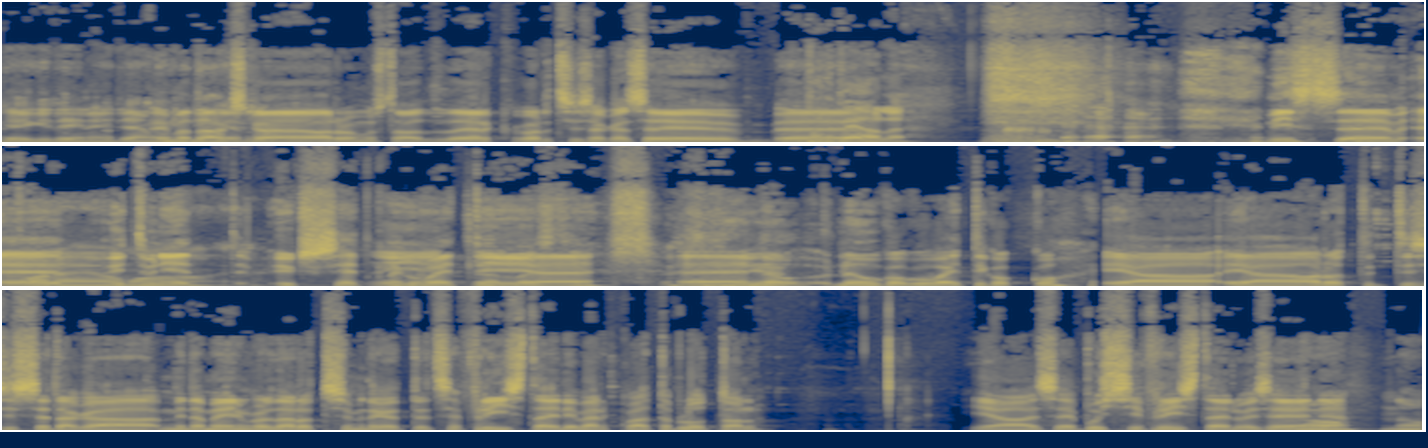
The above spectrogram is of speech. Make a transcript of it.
keegi teine ei tea. ei, ma tahaks ka arvamust avaldada, järka kord siis, aga see äh.... pane peale mis äh, äh ütleme nii, et üks hetk nagu võeti äh, äh nõu, nõukogu võeti kokku ja, ja arutati siis seda ka, mida me eelmine kord arutasime tegelikult, et see freestyle'i värk vaata Plutol ja see bussi freestyle või see on no, ju no..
